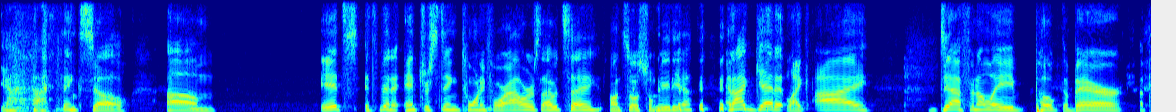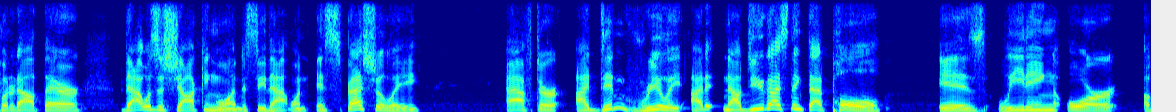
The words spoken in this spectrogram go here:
Yeah, I think so. Um, it's it's been an interesting 24 hours, I would say, on social media. and I get it. Like I definitely poked the bear. I put it out there. That was a shocking one to see that one, especially after I didn't really. I did, now. Do you guys think that poll is leading or uh,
